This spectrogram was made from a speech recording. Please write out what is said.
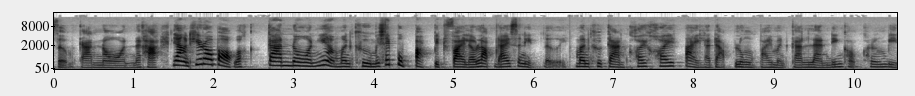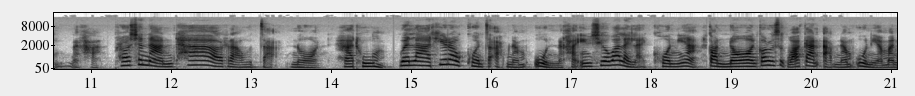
เสริมการนอนนะคะ อย่างที่เราบอกว่า การนอนเนี่ยมันคือไม่ใช่ปุบปับปิดไฟแล้วหลับได้สนิทเลย มันคือการค่อยๆไต่ระดับลงไปเหมือนการแลนดิ้งของเครื่องบินนะคะ เพราะฉะนั้นถ้าเราจะนอนห้าทุ่ม เวลาที่เราควรจะอาบน้ำอุ่นนะคะอิมเชื่อว่าหลาย ๆ คนเนี่ยก่อนนอนก็รู้สึกว่าการอาบน้ำอุ่นเนี่ยมัน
